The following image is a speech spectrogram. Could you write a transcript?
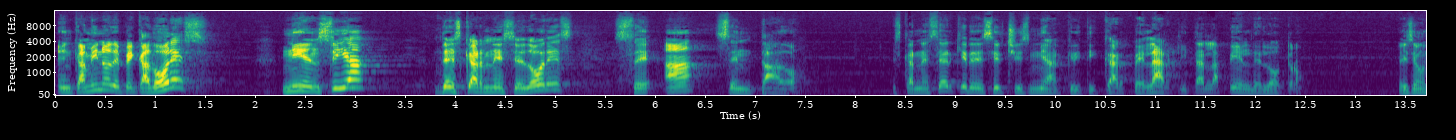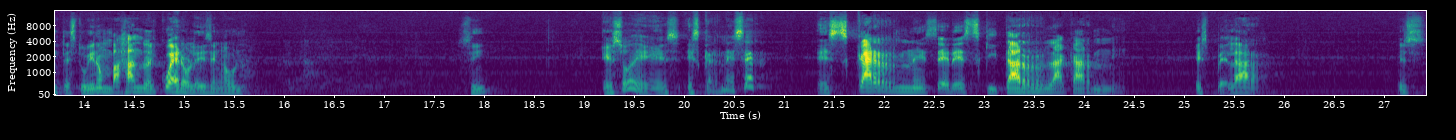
en camino de pecadores, ni en silla de escarnecedores se ha sentado. Escarnecer quiere decir chismear, criticar, pelar, quitar la piel del otro. Le dicen, te estuvieron bajando el cuero, le dicen a uno. ¿Sí? Eso es escarnecer. Escarnecer es quitar la carne, es pelar, es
